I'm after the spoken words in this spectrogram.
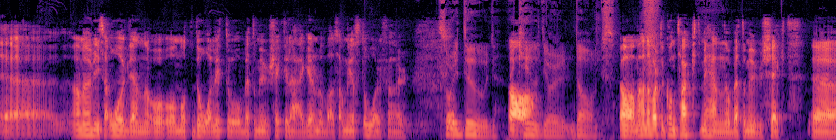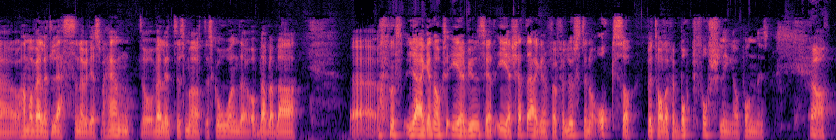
Eh, ja men visa ågren och, och mått dåligt och bett om ursäkt till ägaren och bara så, ja, men jag står för Sorry dude, I Ja. killed your dogs. Ja, men han har varit i kontakt med henne och bett om ursäkt Eh, och Han var väldigt ledsen över det som har hänt och väldigt tillmötesgående och bla bla bla Jägaren har också erbjudit sig att ersätta ägaren för förlusten och också betala för bortforsling av ponnys Ja,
